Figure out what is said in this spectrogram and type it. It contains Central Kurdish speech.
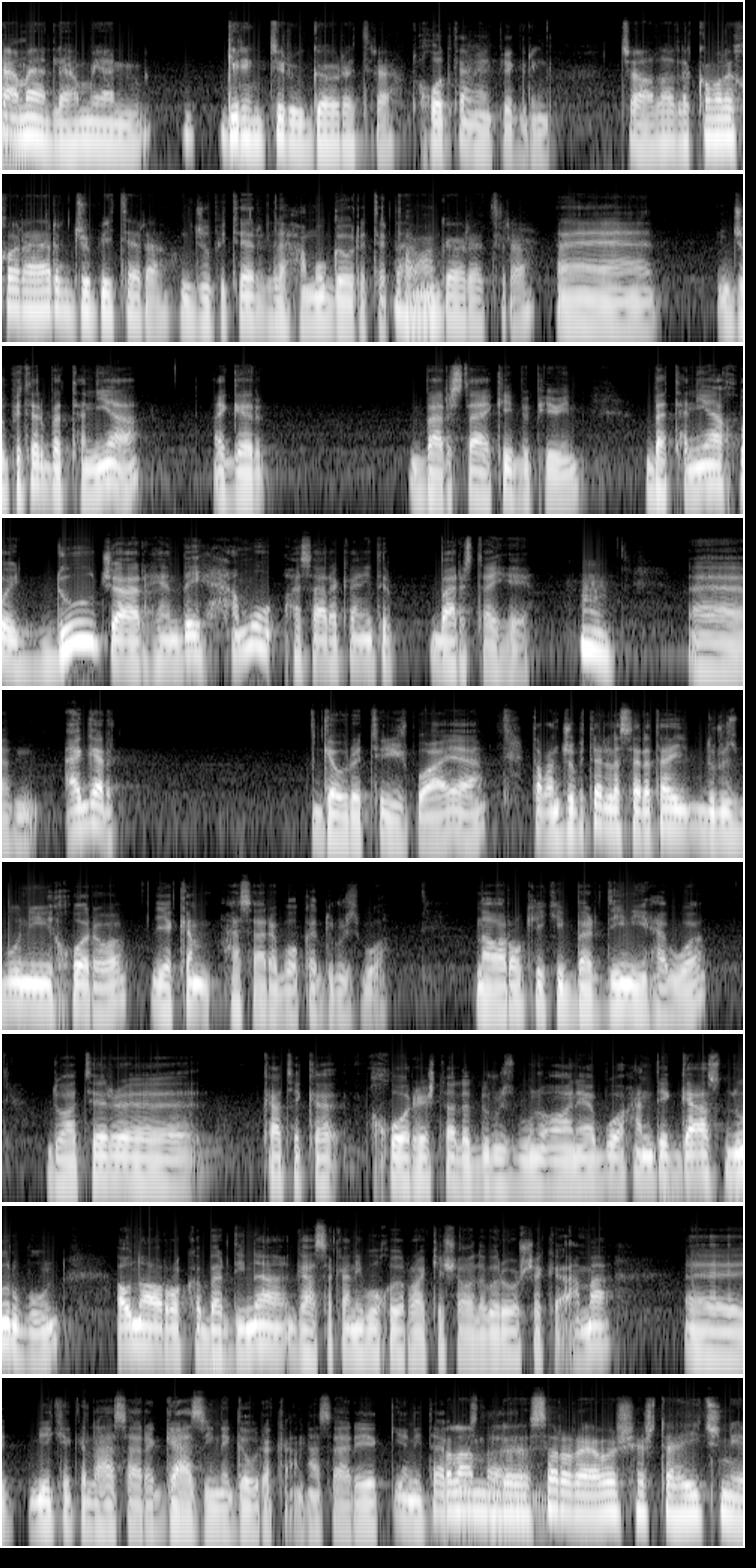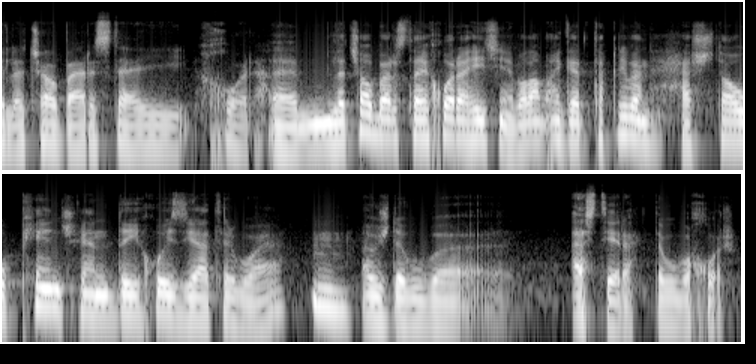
کامیان لە هەمویان گرنگتر و گەورەترە؟ خۆت کامیان پێ گرنگە؟ جاڵا لە کۆمەڵی خۆرا هەر جوپیتەرە. جوپیتەر لە هەموو گەورەتر تاوان. گەورەترە. جوپیتەر بە تەنیا ئەگەر بارستایەکەی بپێوین بە تەنیا خۆی دوو جار هێندەی هەموو هەسارەکانی تر بارستای هەیە. ئەگەر گەورەتریش بوایە، تەبعەن جوپیتەر لە سەرەتای دروست بوونی خۆرەوە یەکەم هەسارە بووە کە دروست بووە، ناوەڕۆکێکی بەردینی هەبووە، دواتر کاتێک کە خۆر هێشتا لە دروست بوون و ئەوانەیە بووە هەندێک گاز دوور بوون ئەو ناوەڕۆکە بەردینە گاسەکانی بۆ خۆی ڕاکێشاوە لەبەرەوەشە کە ئەمە یەکێکە لە هەسارە گازینە گەورەکان، هەسارەیەک یانی تاکو ئێستا. بەڵام لە سەڕەرایەوەش هێشتا هیچ نییە لە چاو بارستایی خۆرا. لە چاو بارستایی خۆرا هیچ نییە، بەڵام ئەگەر تەقریبەن هەشتا و پێنج هێندەی خۆی زیاتر بوایە، ئەویش دەبوو بە ئەستێرە، دەبوو بە خۆر.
